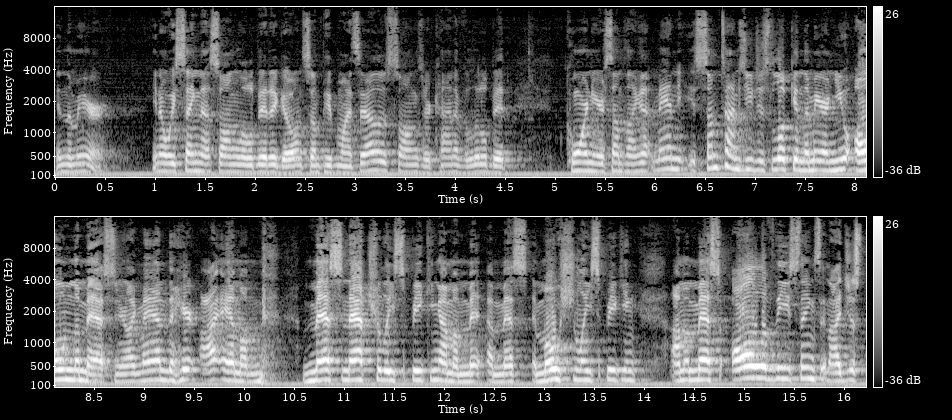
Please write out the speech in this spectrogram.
in the mirror. You know, we sang that song a little bit ago, and some people might say, oh, those songs are kind of a little bit corny or something like that. Man, sometimes you just look in the mirror and you own the mess, and you're like, man, here I am a mess naturally speaking. I'm a mess emotionally speaking. I'm a mess. All of these things, and I just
